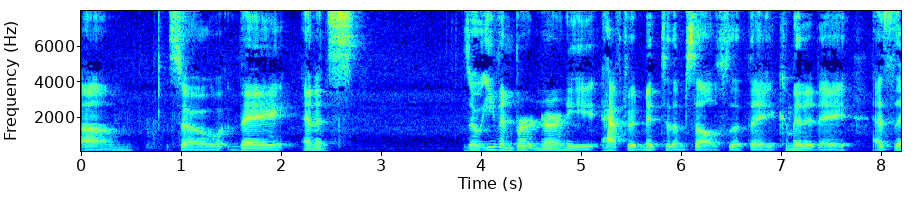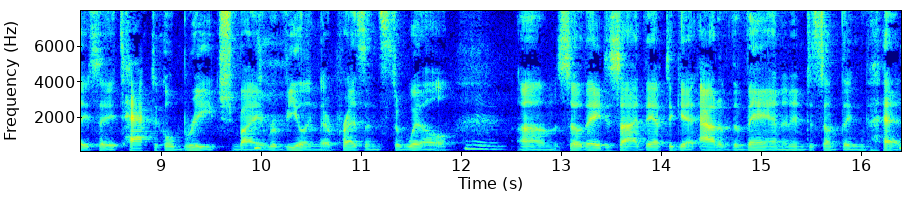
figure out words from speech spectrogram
Um, so they and it's so even bert and ernie have to admit to themselves that they committed a as they say tactical breach by revealing their presence to will. Mm-hmm. um, so they decide they have to get out of the van and into something that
